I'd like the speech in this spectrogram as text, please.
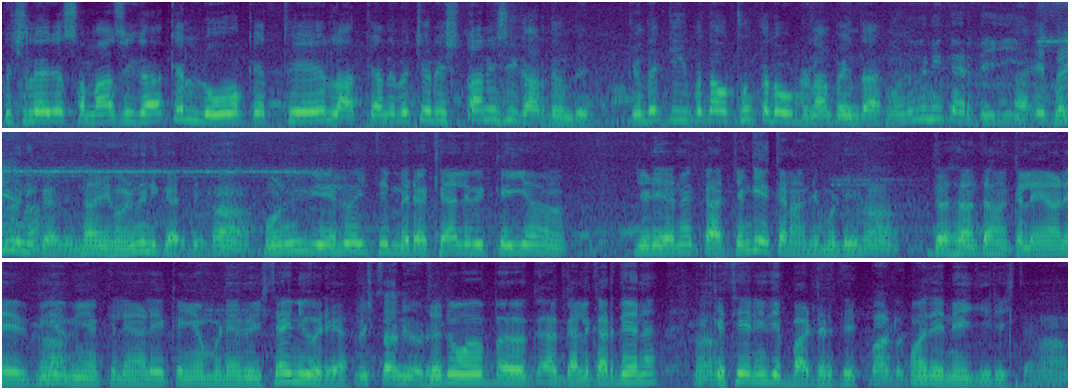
ਪਿਛਲੇ ਜੇ ਸਮਾਂ ਸੀਗਾ ਕਿ ਲੋਕ ਇੱਥੇ ਇਲਾਕਿਆਂ ਦੇ ਵਿੱਚ ਰਿਸ਼ਤਾ ਨਹੀਂ ਸੀ ਕਰਦੇ ਹੁੰਦੇ। ਕਹਿੰਦੇ ਕੀ ਪਤਾ ਉੱਥੋਂ ਕਦੋਂ ਉੱਡਣਾ ਪੈਂਦਾ। ਹੁਣ ਵੀ ਨਹੀਂ ਕਰਦੇ ਜੀ। ਹੁਣ ਹੀ ਨਹੀਂ? ਕਰਦੇ। ਨਹੀਂ ਹੁਣ ਵੀ ਨਹੀਂ ਕਰਦੇ। ਹਾਂ। ਹੁਣ ਵੀ ਵੇਖ ਲਓ ਇੱਥੇ ਮੇਰਾ ਖਿਆਲ ਵੀ ਕਈਆਂ ਜਿਹੜੇ ਆ ਨਾ ਘਰ ਚੰਗੇ ਘਰਾਂ ਦੇ ਮੁੰਡੇ। ਦਸਾਂ ਦਸਾਂ ਕਿੱਲਿਆਂ ਵਾਲੇ 20 20 ਕਿੱਲਿਆਂ ਵਾਲੇ ਕਈਆਂ ਮੁੰਡਿਆਂ ਨੂੰ ਰਿਸ਼ਤਾ ਹੀ ਨਹੀਂ ਹੋ ਰਿਹਾ। ਰਿਸ਼ਤਾ ਨਹੀਂ ਹੋ ਰਿਹਾ। ਜਦੋਂ ਗੱਲ ਕਰਦੇ ਆ ਨਾ ਕਿੱਥੇ ਰਹਿੰਦੇ ਬਾਰਡਰ ਤੇ। ਉਹਦੇ ਨਹੀਂ ਜੀ ਰਿਸ਼ਤਾ।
